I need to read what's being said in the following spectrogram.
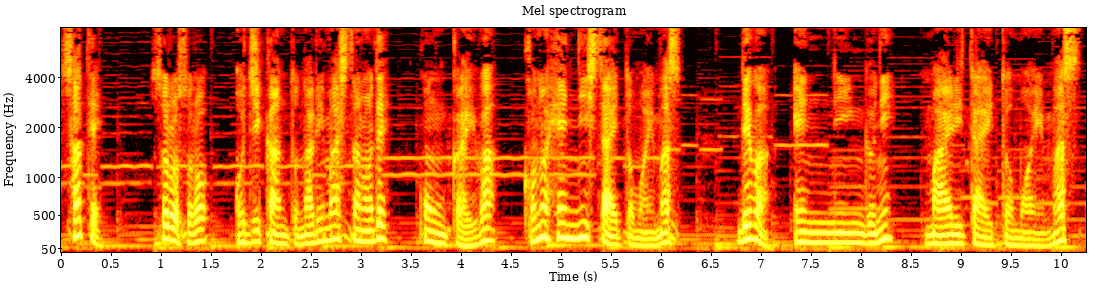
さて、そろそろお時間となりましたので、今回はこの辺にしたいと思います。では、エンディングに参りたいと思います。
